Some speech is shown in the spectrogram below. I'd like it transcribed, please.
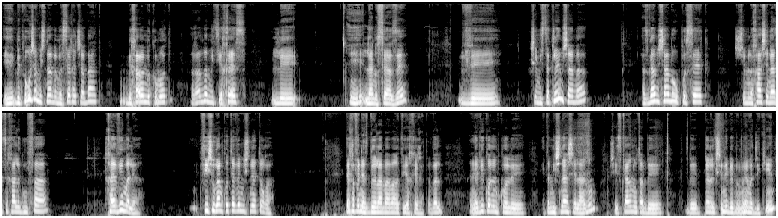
אה, בפירוש המשנה במסכת שבת, בכמה מקומות הרמב"ם מתייחס אה, לנושא הזה, וכשמסתכלים שמה, אז גם שם הוא פוסק שמלאכה שאינה צריכה לגופה, חייבים עליה. כפי שהוא גם כותב במשנה תורה. תכף אני אסביר למה אמרתי אחרת, אבל אני אביא קודם כל אה, את המשנה שלנו, שהזכרנו אותה בפרק שני בבמה מדליקין.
